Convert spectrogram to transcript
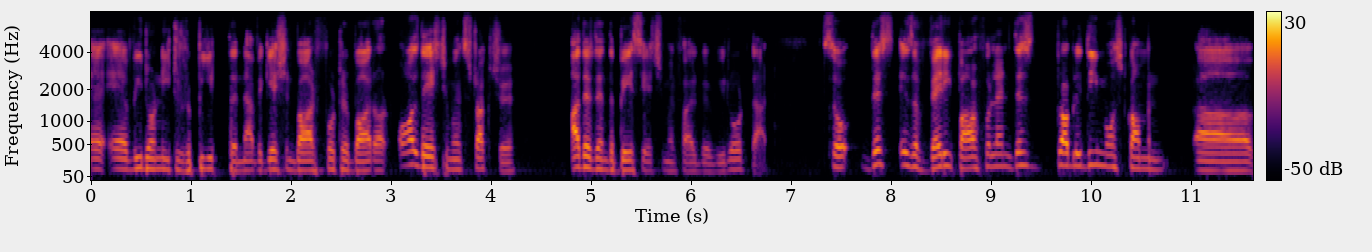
uh, we don't need to repeat the navigation bar, footer bar, or all the HTML structure other than the base HTML file where we wrote that. So this is a very powerful and this is probably the most common uh,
